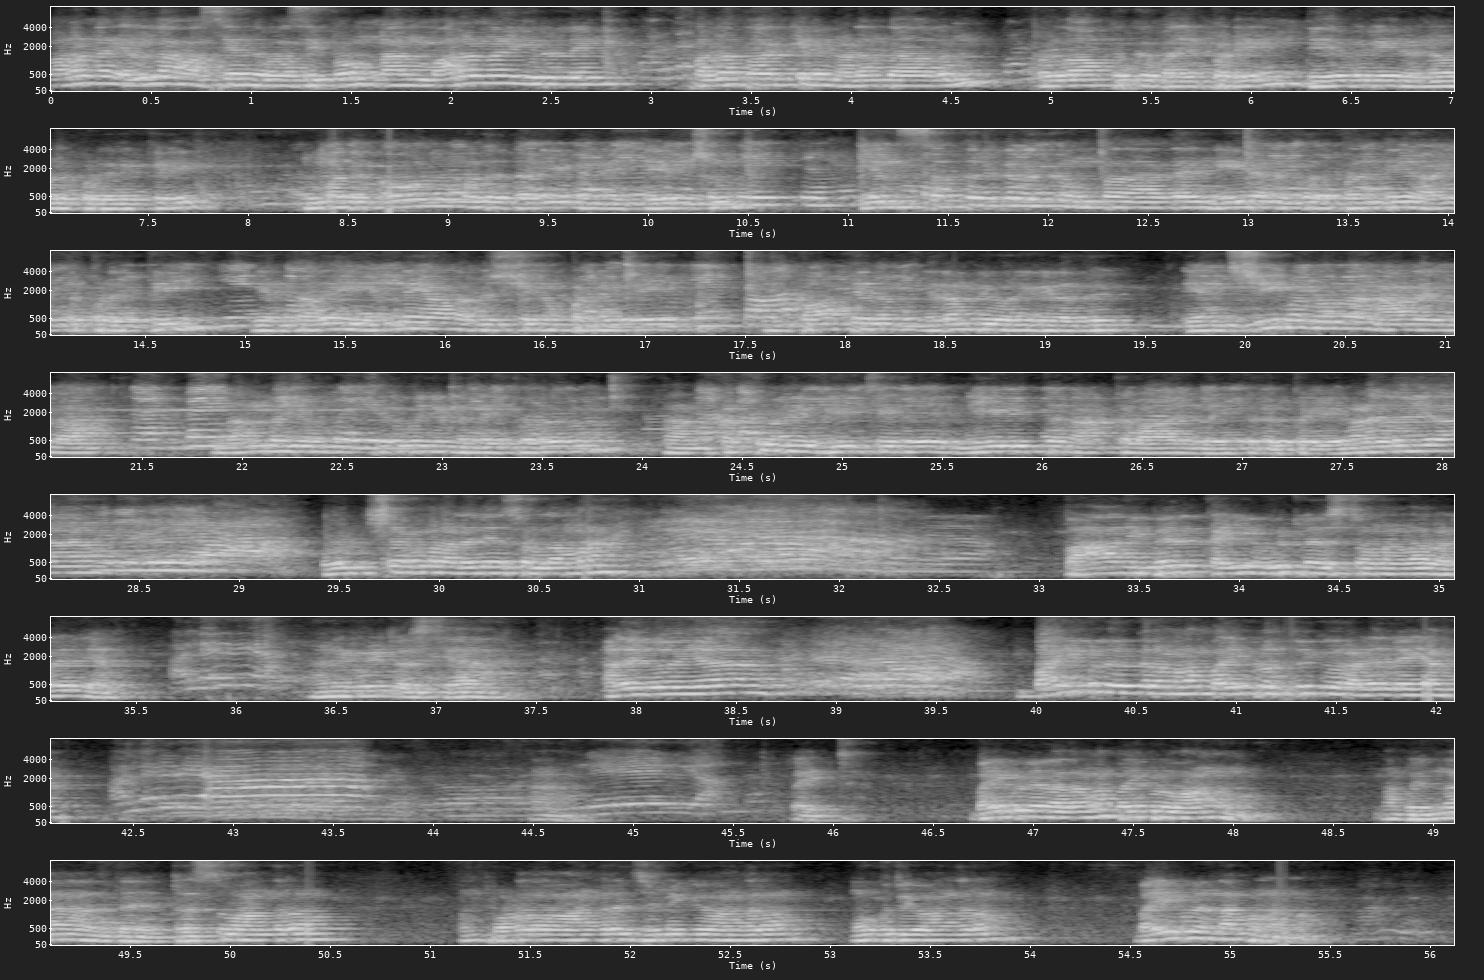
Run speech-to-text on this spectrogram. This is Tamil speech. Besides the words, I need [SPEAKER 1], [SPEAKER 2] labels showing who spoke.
[SPEAKER 1] மரண எல்லாம் சேர்ந்து வாசிப்போம். நான் மரண இருளின் பள்ளத்தாக்கிலே நடந்தாலும் பொல்லாப்புக்கு பயப்படேன். தேவரீர் என்னோடு கூட இருக்கிறேன். உமது கோலும் உமது தரியும் என்னை தேற்றும். என் சத்துருக்களுக்கு முன்பதாக நீர் எனக்கு ஒரு பந்தியை ஆயத்தப்படுத்தி என் தலையை எண்ணெயால் அபிஷேகம் பண்ணுகிறேன். என் பாத்திரம் நிரம்பி வருகிறது. என் ஜீவனுள்ள நாளெல்லாம் நன்மையும் கிருமையும் என்னை தொடரும். நான் கற்றுடைய வீழ்ச்சியிலே நீடித்த நாட்களாக நிலைத்திருப்பேன். அல்லேலூயா உற்சாகமா அழகே சொல்லாமா? பாதி பேர் கையை வீட்டுல வச்சிட்டோம்னா விளையாடியா அன்னைக்கு வீட்டுல வச்சிட்டியா? அலையிலோயா? பைபிள் இருக்கிறவங்களாம் பைபிளை தூக்கி ஒரு அலையிலையா? ரைட் பைபிள் இல்லாதவங்க பைபிள் வாங்கணும். நம்ம என்ன அந்த ட்ரெஸ் வாங்குறோம் புடவை வாங்குறோம் ஜிம்மிக்கு வாங்குறோம் மூக்குத்தி வாங்குறோம். பைபிள் என்ன பண்ணணும்?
